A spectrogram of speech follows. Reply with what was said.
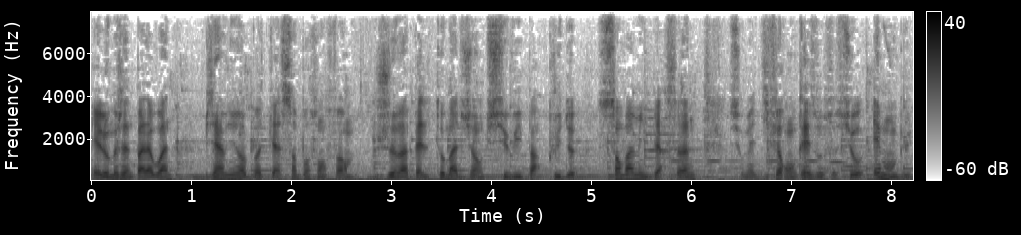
Hello mes jeunes Padawan, bienvenue dans le podcast 100% forme. Je m'appelle Thomas Jank, suivi par plus de 120 000 personnes sur mes différents réseaux sociaux et mon but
